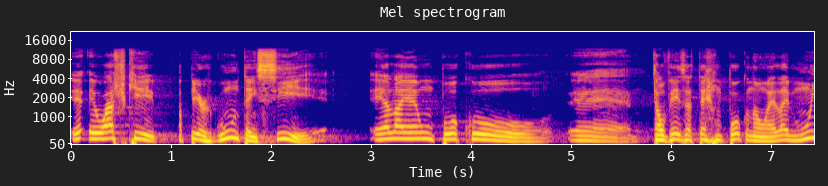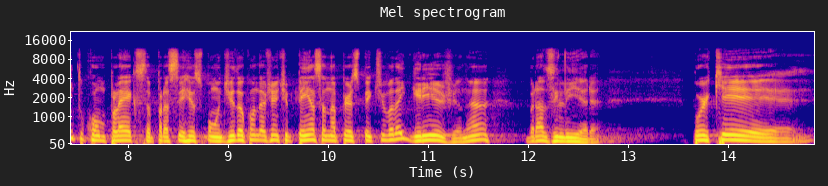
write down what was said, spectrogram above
eu, eu acho que a pergunta em si ela é um pouco, é, talvez até um pouco não, ela é muito complexa para ser respondida quando a gente pensa na perspectiva da igreja né, brasileira. Porque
